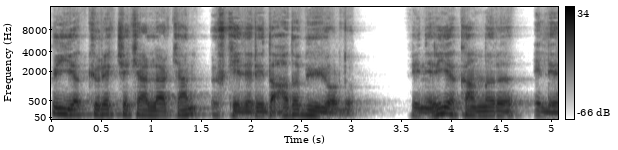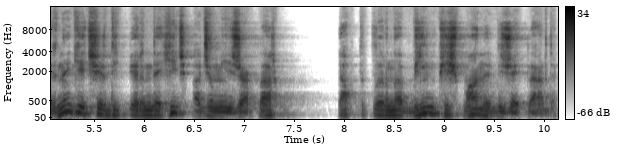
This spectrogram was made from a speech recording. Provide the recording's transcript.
Kıyıya kürek çekerlerken öfkeleri daha da büyüyordu. Feneri yakanları ellerine geçirdiklerinde hiç acımayacaklar, yaptıklarına bin pişman edeceklerdi.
